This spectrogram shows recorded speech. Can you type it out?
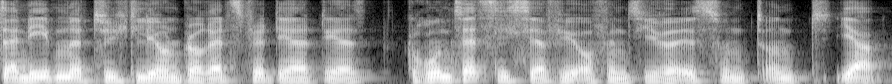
daneben natürlich Leon Goretzka, der, der grundsätzlich sehr viel offensiver ist und, und ja,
